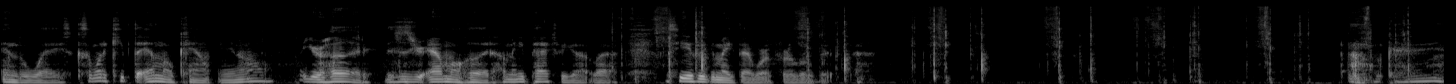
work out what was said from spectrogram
in the way. Because I want to keep the ammo count, you know? Your HUD. This is your ammo HUD. How many packs we got left? Let's see if we can make that work for a little bit. Okay.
